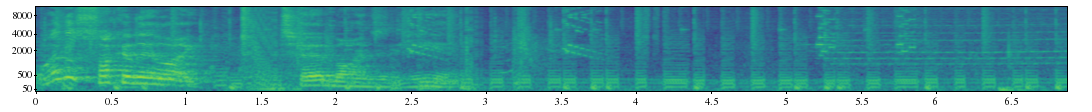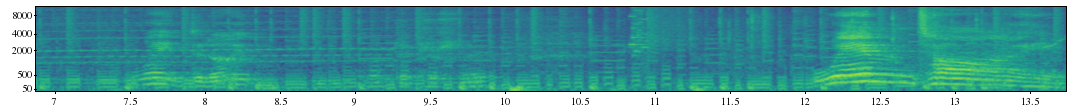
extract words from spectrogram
Why the fuck are there like turbines in here? Did I? What did? Win time!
